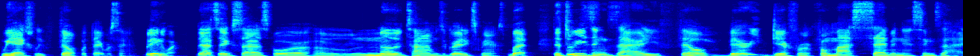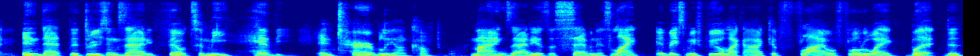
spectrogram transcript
We actually felt what they were saying. But anyway, that's exercise for another time. It's a great experience. But the three's anxiety felt very different from my sevenness anxiety in that the three's anxiety felt to me heavy and terribly uncomfortable. My anxiety as a seven is light. It makes me feel like I could fly or float away. But the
